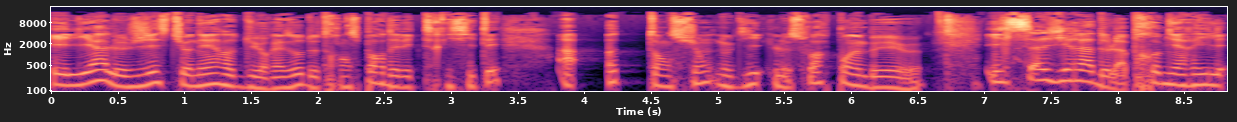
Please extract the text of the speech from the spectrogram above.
Elia, le gestionnaire du réseau de transport d'électricité à haute tension, nous dit le soir.be. Il s'agira de la première île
